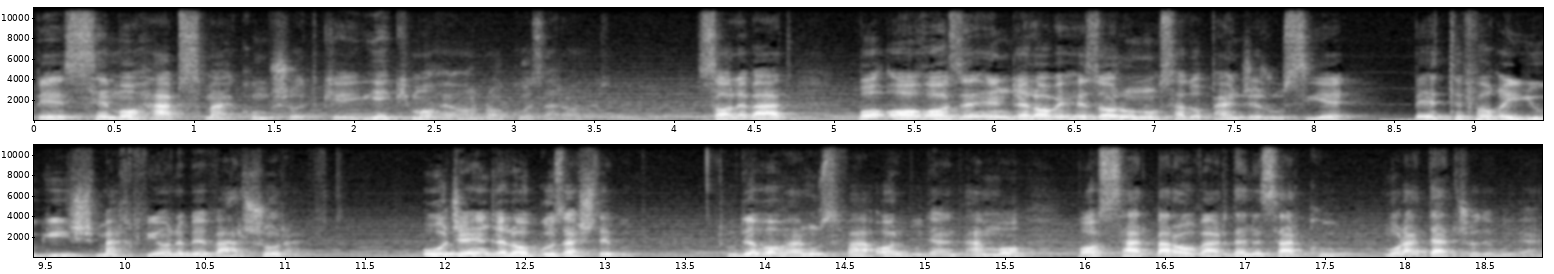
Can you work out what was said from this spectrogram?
به سه ماه حبس محکوم شد که یک ماه آن را گذراند. سال بعد با آغاز انقلاب 1905 روسیه به اتفاق یوگیش مخفیانه به ورشو رفت اوج انقلاب گذشته بود توده ها هنوز فعال بودند اما با سر برآوردن سرکوب مردد شده بودند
